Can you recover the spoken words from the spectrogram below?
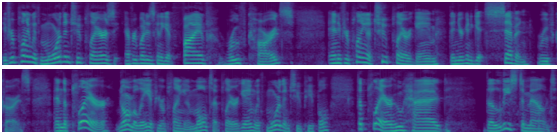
If you're playing with more than two players, everybody's going to get five roof cards. And if you're playing a two-player game, then you're going to get seven roof cards. And the player, normally, if you're playing a multiplayer game with more than two people, the player who had the least amount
